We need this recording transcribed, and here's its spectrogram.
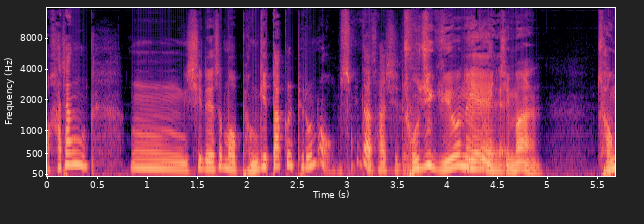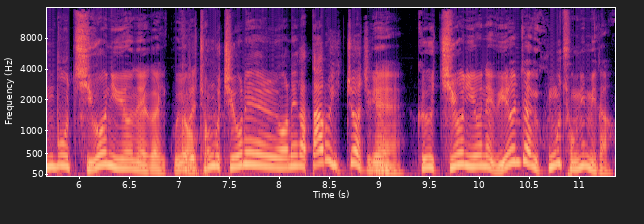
화장실에서 뭐 변기 닦을 필요는 없습니다, 사실은. 조직위원회도 예. 있지만 정부 지원위원회가 있고요. 그래, 정부 지원위원회가 따로 있죠, 지금. 예. 그 지원위원회 위원장이 국무총리입니다.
